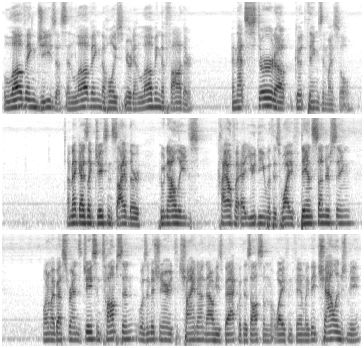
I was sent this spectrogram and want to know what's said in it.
loving Jesus and loving the Holy Spirit and loving the Father. And that stirred up good things in my soul. I met guys like Jason Seidler, who now leads Chi Alpha at UD with his wife, Dan Sundersing, one of my best friends, Jason Thompson, was a missionary to China. Now he's back with his awesome wife and family. They challenged me,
